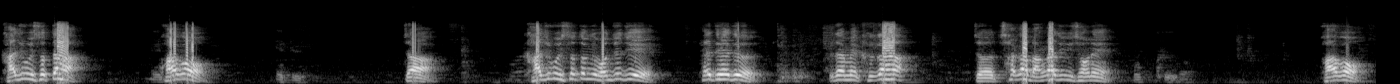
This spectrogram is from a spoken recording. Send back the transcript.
가지고 있었다. 과거. 헤드. 자, 가지고 있었던 게 먼저지. 헤드, 헤드. 그 다음에 그가, 저, 차가 망가지기 전에. 과거.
